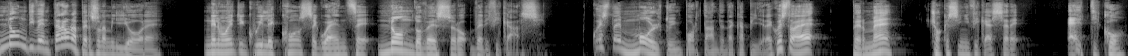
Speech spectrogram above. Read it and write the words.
non diventerà una persona migliore, nel momento in cui le conseguenze non dovessero verificarsi. Questo è molto importante da capire. Questo è, per me, ciò che significa essere etico.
